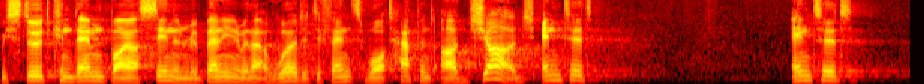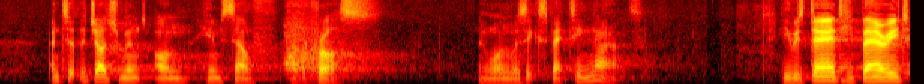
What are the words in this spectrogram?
We stood condemned by our sin and rebellion without a word of defense. What happened? Our judge entered, entered and took the judgment on himself at the cross. No one was expecting that. He was dead, he buried,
